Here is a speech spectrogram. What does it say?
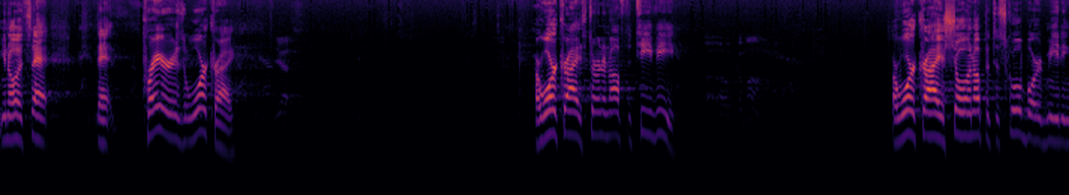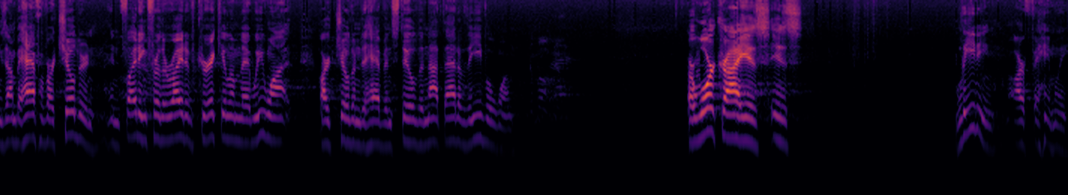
You know, it's that, that prayer is a war cry. Yes. Our war cry is turning off the TV. Our war cry is showing up at the school board meetings on behalf of our children and fighting for the right of curriculum that we want our children to have instilled and not that of the evil one. Our war cry is, is leading our family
